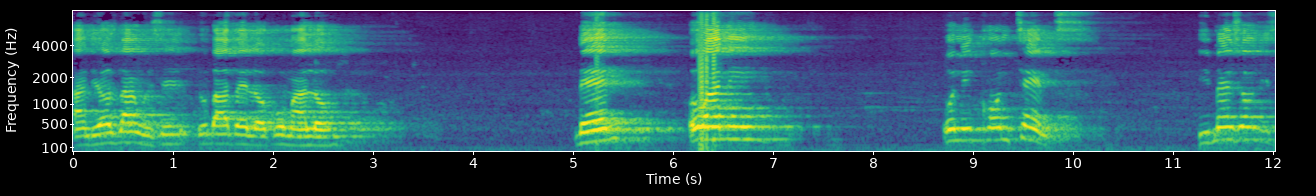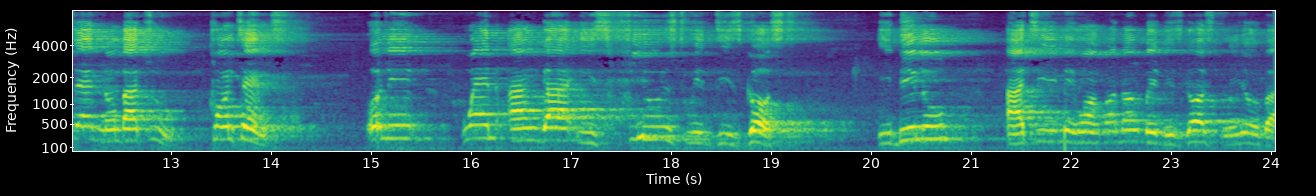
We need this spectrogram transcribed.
And the husband will say tó bá fẹ́ lọ kó máa lọ. Then ó wá ní ó ní contempt he mentioned he said number two contempt ó ní when anger is fused with disgust ìbínú àti mi wọn nǹkan tó ń pe disgust ní Yorùbá.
